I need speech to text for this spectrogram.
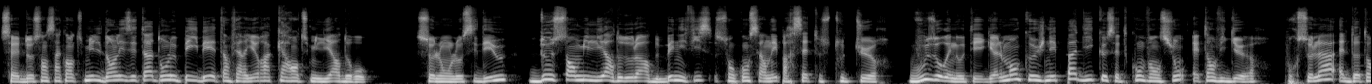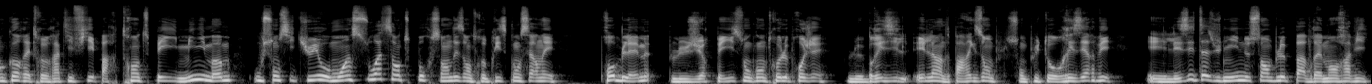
C'est 250 000 dans les États dont le PIB est inférieur à 40 milliards d'euros. Selon l'OCDE, 200 milliards de dollars de bénéfices sont concernés par cette structure. Vous aurez noté également que je n'ai pas dit que cette convention est en vigueur. Pour cela, elle doit encore être ratifiée par 30 pays minimum où sont situés au moins 60% des entreprises concernées. Problème, plusieurs pays sont contre le projet. Le Brésil et l'Inde, par exemple, sont plutôt réservés, et les États-Unis ne semblent pas vraiment ravis.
